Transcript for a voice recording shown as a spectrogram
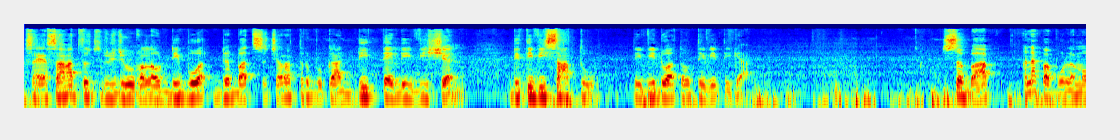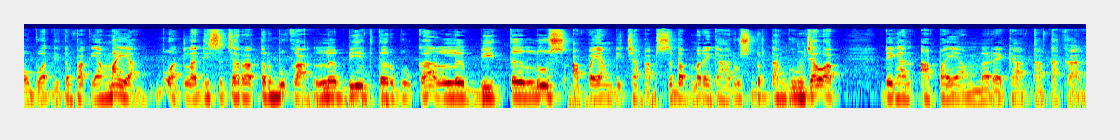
Saya sangat setuju kalau dibuat debat secara terbuka di television, di TV 1, TV 2 atau TV 3. Sebab kenapa pula mau buat di tempat yang maya? Buatlah di secara terbuka, lebih terbuka, lebih telus apa yang dicakap sebab mereka harus bertanggung jawab dengan apa yang mereka katakan.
